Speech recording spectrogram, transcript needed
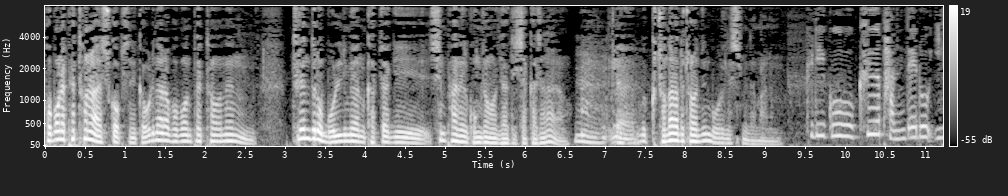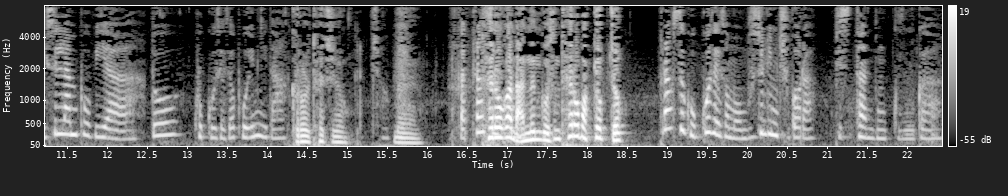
법원의 패턴을 알 수가 없으니까 우리나라 법원 패턴은 트렌드로 몰리면 갑자기 심판을 공정하게 하기 시작하잖아요. 음. 네. 뭐저 나라도 저런지는 모르겠습니다만은. 그리고 그 반대로 이슬람 포비아도 곳곳에서 보입니다. 그럴 테지요. 그렇죠. 네. 그러니까 프랑스, 테러가 낳는 것은 테러밖에 없죠. 프랑스 곳곳에서 뭐 무슬림 죽어라 비슷한 문구가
